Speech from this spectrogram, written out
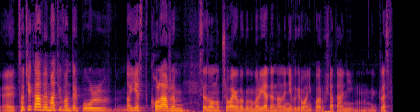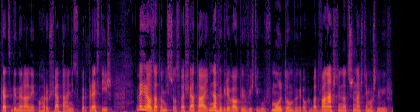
E, co ciekawe, Matthew Van Der Poel no jest kolarzem sezonu przełajowego numer jeden, ale nie wygrał ani Pucharu Świata, ani mm, klasyfikacji generalnej Pucharu Świata, ani Super Prestige. Wygrał za to Mistrzostwa Świata i wygrywał tych wyścigów multum. Wygrał chyba 12 na 13 możliwych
